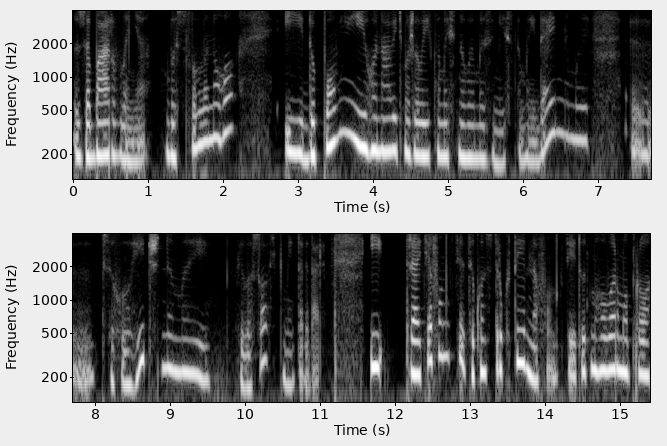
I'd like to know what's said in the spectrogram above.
забарвлення висловленого і доповнює його навіть, можливо, якимись новими змістами, ідейними, е, психологічними, філософськими і так далі. І третя функція це конструктивна функція. І тут ми говоримо про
